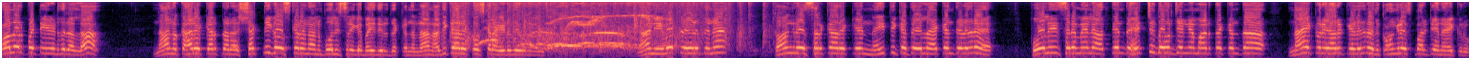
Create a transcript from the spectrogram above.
ಕಾಲರ್ ಪಟ್ಟಿ ಹಿಡಿದ್ರಲ್ಲ, ನಾನು ಕಾರ್ಯಕರ್ತರ ಶಕ್ತಿಗೋಸ್ಕರ ನಾನು ಪೊಲೀಸರಿಗೆ ಬೈದಿರತಕ್ಕಂಥ ನಾನು ಅಧಿಕಾರಕ್ಕೋಸ್ಕರ ಹಿಡಿದಿವನಲ್ಲ ನಾನು ಇವತ್ತು ಹೇಳ್ತೇನೆ, ಕಾಂಗ್ರೆಸ್ ಸರ್ಕಾರಕ್ಕೆ ನೈತಿಕತೆ ಇಲ್ಲ. ಯಾಕಂತ ಹೇಳಿದ್ರೆ, ಪೊಲೀಸರ ಮೇಲೆ ಅತ್ಯಂತ ಹೆಚ್ಚು ದೌರ್ಜನ್ಯ ಮಾಡ್ತಕ್ಕಂತ ನಾಯಕರು ಯಾರು ಕೇಳಿದ್ರೆ ಅದು ಕಾಂಗ್ರೆಸ್ ಪಾರ್ಟಿಯ ನಾಯಕರು.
